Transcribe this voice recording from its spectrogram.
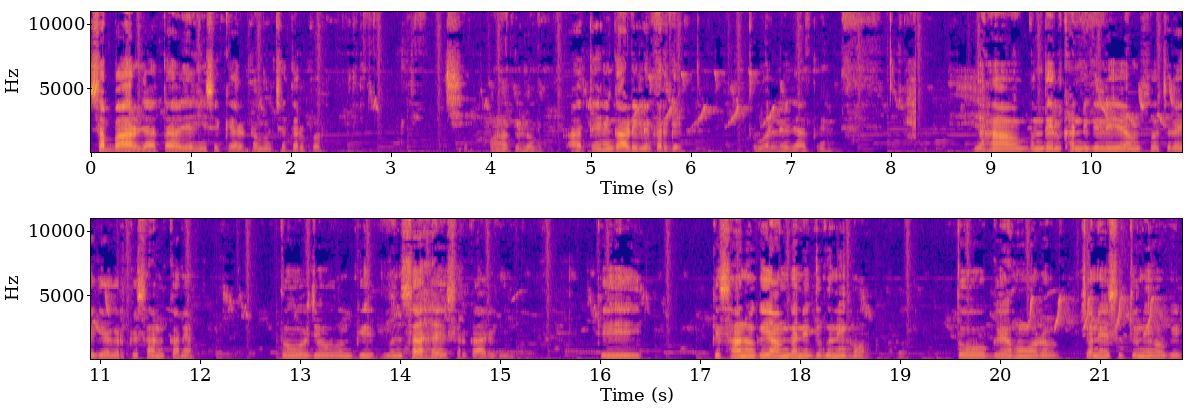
सब बाहर जाता है यहीं से कैरेटों में छतर पर। वहाँ के लोग आते हैं गाड़ी लेकर के तो भर ले जाते हैं। यहाँ बुंदेलखंड के लिए हम सोच रहे हैं कि अगर किसान करें तो जो उनकी मंशा है सरकार की, कि किसानों की आमदनी दुगनी हो तो गेहूँ और चने से चुनी होगी।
